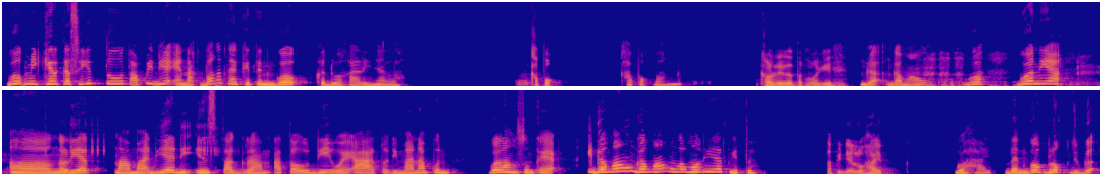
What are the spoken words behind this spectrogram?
gue mikir ke situ tapi dia enak banget nyakitin gue kedua kalinya loh Kapok. kapok banget Kalau dia datang lagi. nggak nggak mau gue gue nih ya eh, ngelihat nama dia di Instagram atau di WA atau di mana pun gue langsung kayak Ih, gak mau gak mau gak mau lihat gitu Tapi dia lu hide. gue hide dan gue blok juga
